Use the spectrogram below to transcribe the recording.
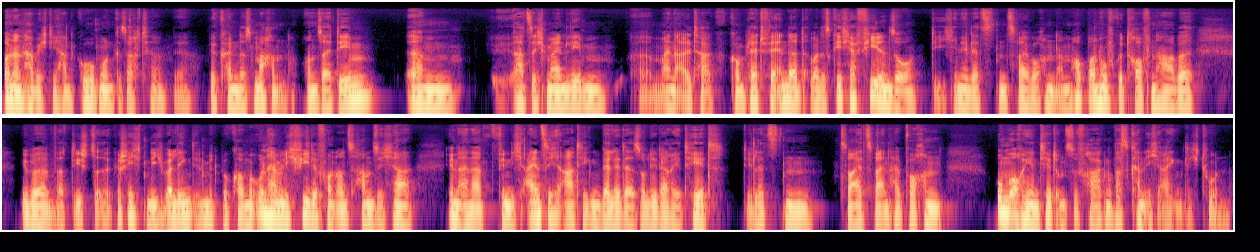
Und dann habe ich die Hand gehoben und gesagt, ja, wir können das machen. Und seitdem ähm, hat sich mein Leben, äh, mein Alltag komplett verändert. Aber das geht ja vielen so, die ich in den letzten zwei Wochen am Hauptbahnhof getroffen habe, über die Geschichten, die ich über LinkedIn mitbekomme. Unheimlich viele von uns haben sich ja in einer, finde ich, einzigartigen Welle der Solidarität die letzten zwei, zweieinhalb Wochen umorientiert, um zu fragen, was kann ich eigentlich tun?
